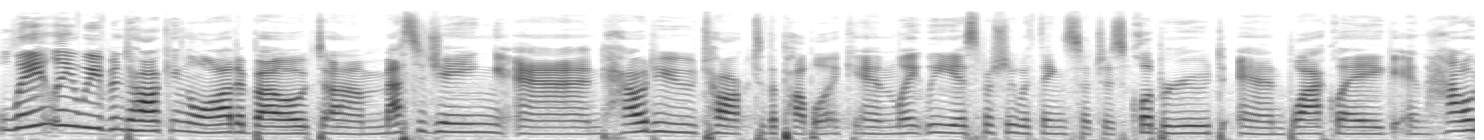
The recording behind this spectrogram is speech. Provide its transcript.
lately we've been talking a lot about um, messaging and how to talk to the public, and lately, especially with things such as Clubroot and Blackleg, and how,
